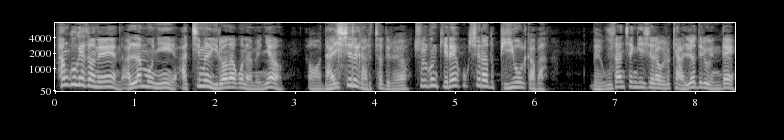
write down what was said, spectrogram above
한국에서는 알람몬이 아침을 일어나고 나면요. 어, 날씨를 가르쳐 드려요. 출근길에 혹시라도 비 올까봐. 네, 우산 챙기시라고 이렇게 알려드리고 있는데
